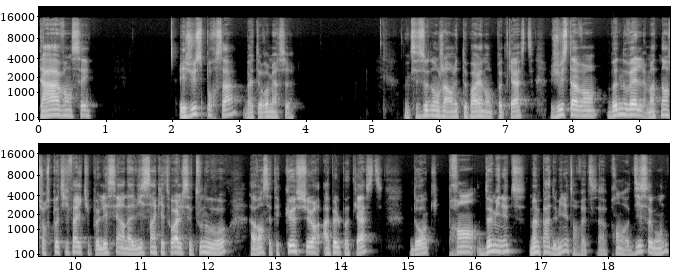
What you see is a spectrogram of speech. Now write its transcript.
Tu as avancé. Et juste pour ça, bah, te remercier. Donc c'est ce dont j'ai envie de te parler dans le podcast. Juste avant, bonne nouvelle, maintenant sur Spotify, tu peux laisser un avis 5 étoiles, c'est tout nouveau. Avant, c'était que sur Apple Podcast. Donc prends deux minutes, même pas deux minutes en fait, ça va prendre 10 secondes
